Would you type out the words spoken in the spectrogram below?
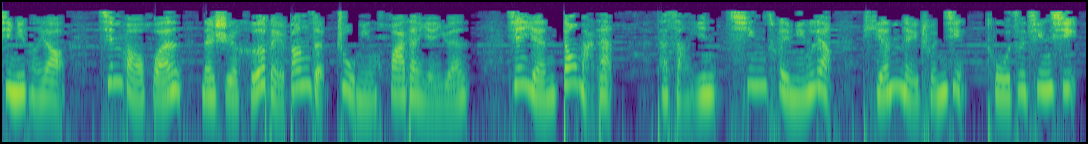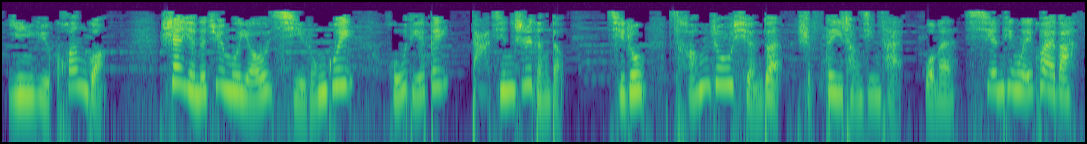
戏迷朋友，金宝环那是河北梆子著名花旦演员，兼演刀马旦。他嗓音清脆明亮，甜美纯净，吐字清晰，音域宽广。擅演的剧目有《喜荣归》《蝴蝶杯》《打金枝》等等，其中《藏州》选段是非常精彩，我们先听为快吧。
